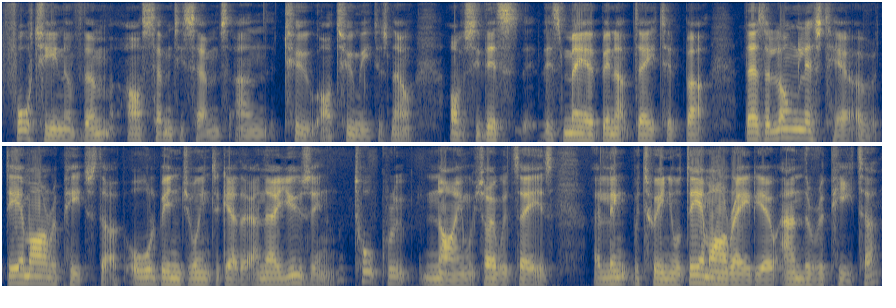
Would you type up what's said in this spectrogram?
14 of them are 77s and 2 are 2 meters. Now obviously this, this may have been updated but there's a long list here of DMR repeaters that have all been joined together and they're using talk group 9 which I would say is a link between your DMR radio and the repeater.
